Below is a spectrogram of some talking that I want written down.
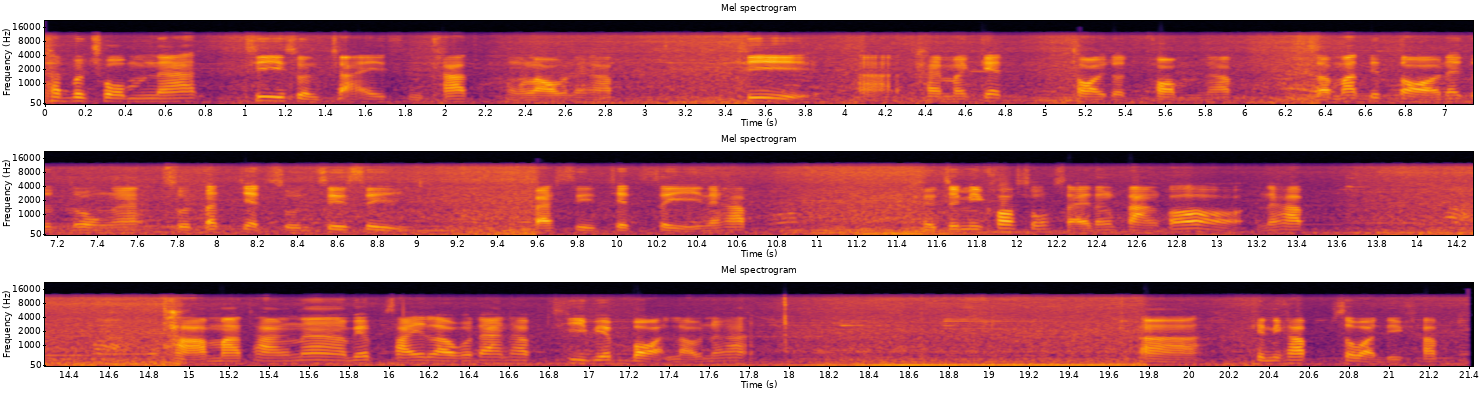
ท่านผู้ชมนะที่สนใจสินค้าของเรานะครับ ที่ไทยมาร์เก็ตทอย .com นะครับ สามารถติดต่อได้โดยตรงนะศูนย์แปดเจ็ดศูนย์สี่สี่แปดสี่เจ็ดสี่นะครับหรือจะมีข้อสงสัยต่างๆ ก็นะครับ ถามมาทางหน้าเว็บไซต์เราก็ได้นะครับ ที่เว็บบอร์ดเรานะฮะอ่าแค่นี้ครับ สวัสดีครับ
